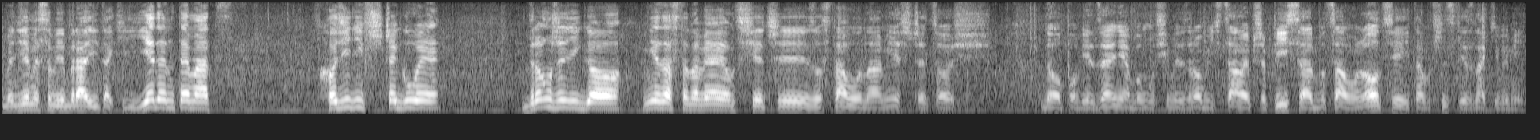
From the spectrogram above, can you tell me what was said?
Będziemy sobie brali taki jeden temat, wchodzili w szczegóły, drążyli go, nie zastanawiając się, czy zostało nam jeszcze coś do opowiedzenia, bo musimy zrobić całe przepisy albo całą locję i tam wszystkie znaki wymienić.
